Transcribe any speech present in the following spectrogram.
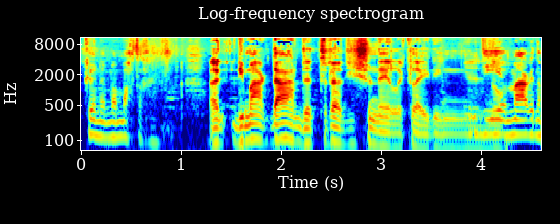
kunnen bemachtigen. Eh, die maakt daar de traditionele kleding eh, Die nog. eh, maken de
